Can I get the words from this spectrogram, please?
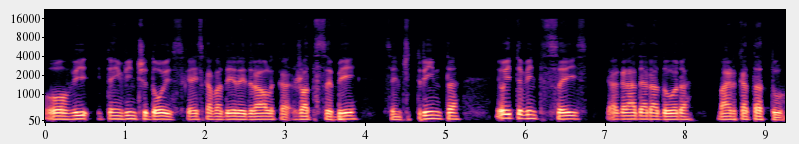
O item 22, que é a escavadeira hidráulica JCB 130. E o item 26, que é a grade aeradora marca Tatu.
